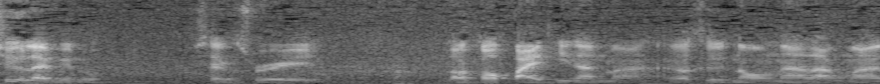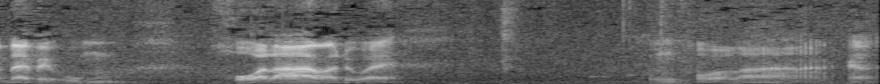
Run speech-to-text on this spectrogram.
ชื่ออะไรไม่รู้ sanctuary แล้วก็ไปที่นั่นมา ก็คือน้องน่ารักมากได้ไปอุ้มโคอาล่ามาด้วย อุ้มโคอาล่าครับ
